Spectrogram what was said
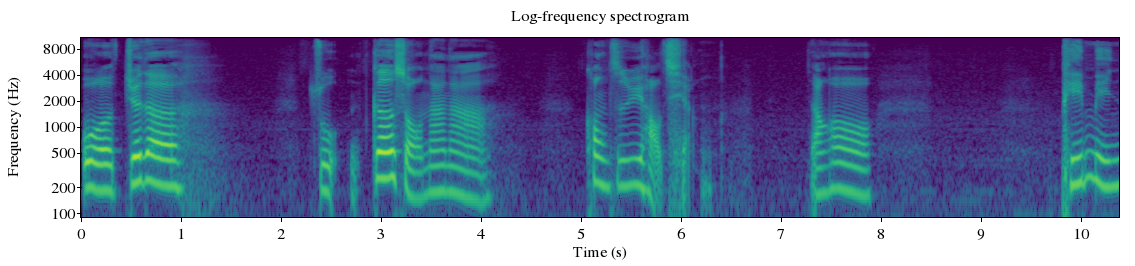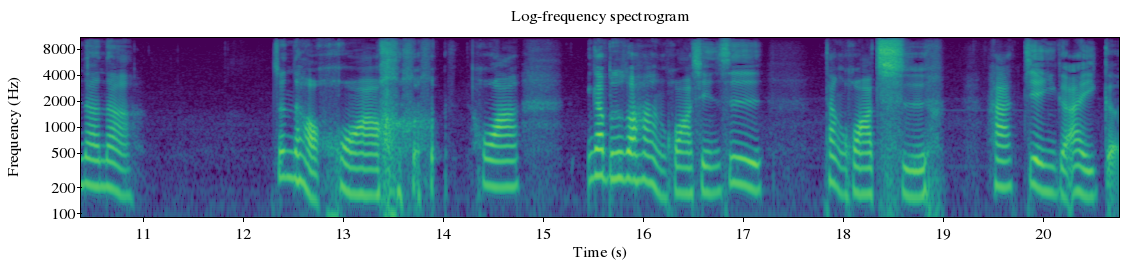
我觉得主歌手娜娜控制欲好强，然后平民娜娜真的好花哦，花应该不是说她很花心，是。他很花痴，他见一个爱一个，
